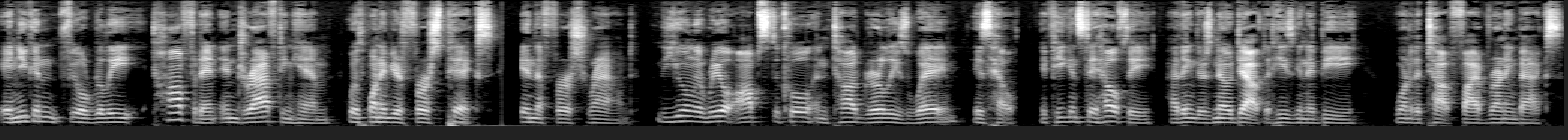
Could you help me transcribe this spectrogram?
and you can feel really confident in drafting him with one of your first picks in the first round. The only real obstacle in Todd Gurley's way is health. If he can stay healthy, I think there's no doubt that he's going to be one of the top five running backs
